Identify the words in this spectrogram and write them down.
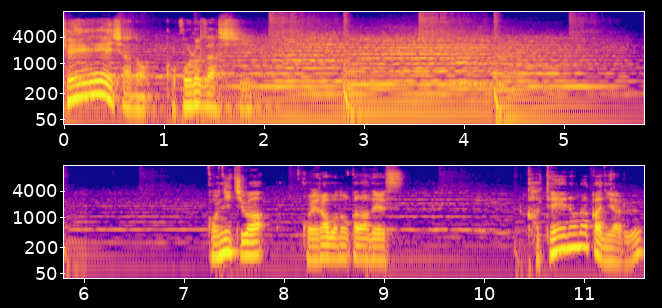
経営者の志こんにちは、小ラボの岡田です。家庭の中にある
